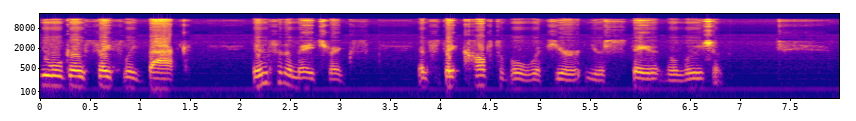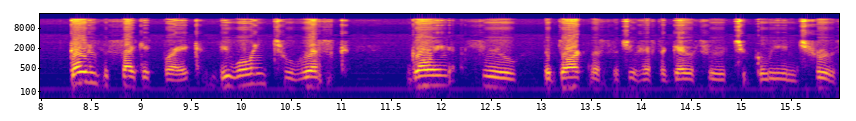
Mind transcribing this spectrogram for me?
you will go safely back into the matrix and stay comfortable with your, your state of illusion. Go to the psychic break. Be willing to risk going through the darkness that you have to go through to glean truth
